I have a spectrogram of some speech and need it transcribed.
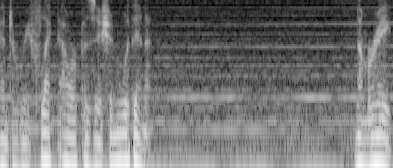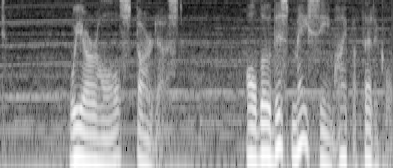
and to reflect our position within it. Number 8. We are all stardust. Although this may seem hypothetical,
